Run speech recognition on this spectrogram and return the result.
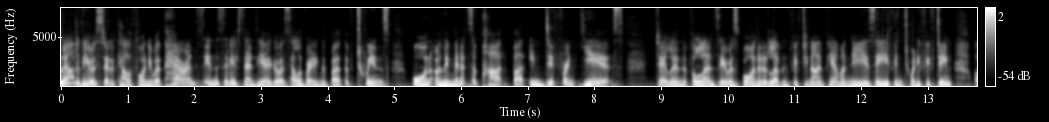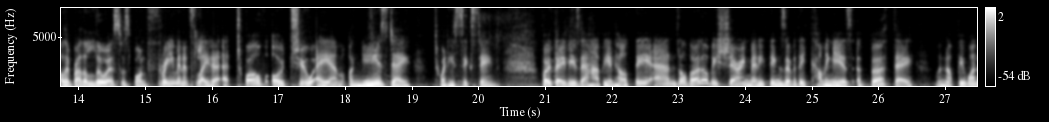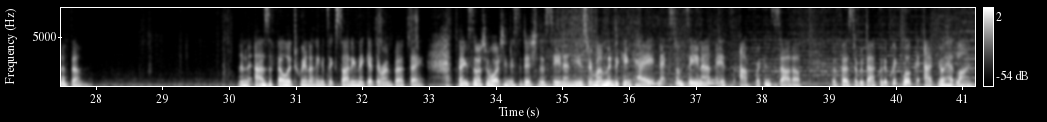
Now to the U.S. state of California, where parents in the city of San Diego are celebrating the birth of twins born only minutes apart but in different years. Jaylin Valencia was born at 11.59 p.m. on New Year's Eve in 2015, while her brother Lewis was born three minutes later at 12.02 a.m. on New Year's Day 2016. Both babies are happy and healthy, and although they'll be sharing many things over the coming years, a birthday will not be one of them. And as a fellow twin, I think it's exciting they get their own birthday. Thanks so much for watching this edition of CNN Newsroom. I'm Lynda Kinkade. Next on CNN, it's African Startup. But first, I'll be back with a quick look at your headlines.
